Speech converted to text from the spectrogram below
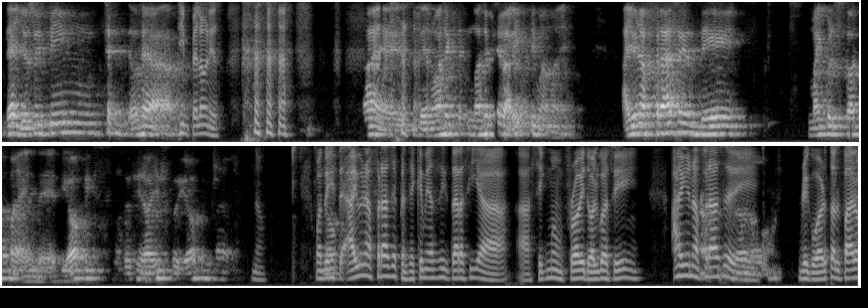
yo soy team, o sea, Team Pelonios. de no, hacer- no hacerse la víctima, man. Hay una frase de Michael Scott, man, de The Office, no sé si lo ha visto, The Office, man. no. Cuando No. dijiste, hay una frase, pensé que me ibas a citar así a, a Sigmund Freud o algo así. Hay una frase de No, no. Rigoberto Alfaro,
